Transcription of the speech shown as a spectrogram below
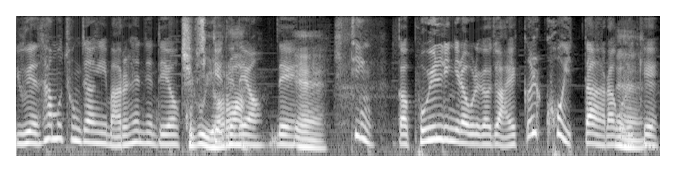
유엔 사무총장이 말을 했는데요. 지구 열화? 되네요. 네. 예. 히팅, 그러니까 보일링이라고 그래 가지고 아예 끓고 있다라고 네. 이렇게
